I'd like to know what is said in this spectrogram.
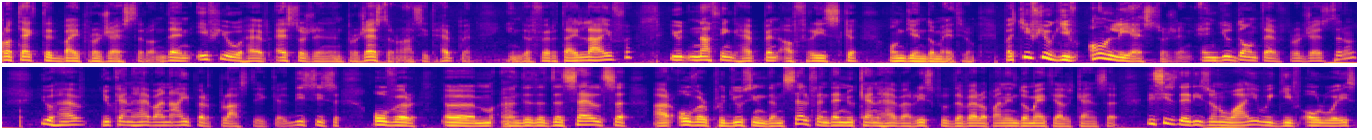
protected by progesterone. Then, if you have estrogen and progesterone, as it happened in the fertile life, you, nothing happen of risk on the endometrium. But if you give only estrogen and you don't have progesterone, you have you can have an hyperplastic. This is over um, the, the, cells are overproducing themselves, and then you can have a risk to develop an endometrial cancer. This is the reason why we give always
